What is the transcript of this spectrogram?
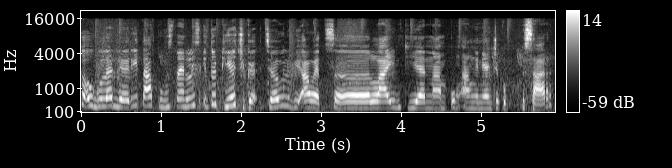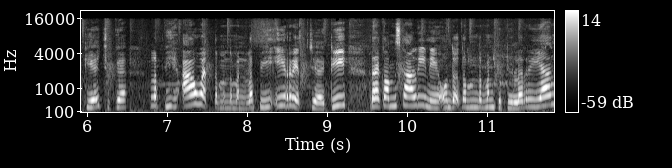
keunggulan dari tabung stainless itu dia juga jauh lebih awet. Selain dia nampung angin yang cukup besar dia juga lebih awet teman-teman lebih irit. Jadi rekom sekali nih untuk teman-teman bediler yang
